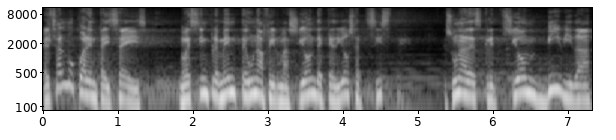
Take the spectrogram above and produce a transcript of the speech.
El Salmo 46 no es simplemente una afirmación de que Dios existe, es una descripción vívida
